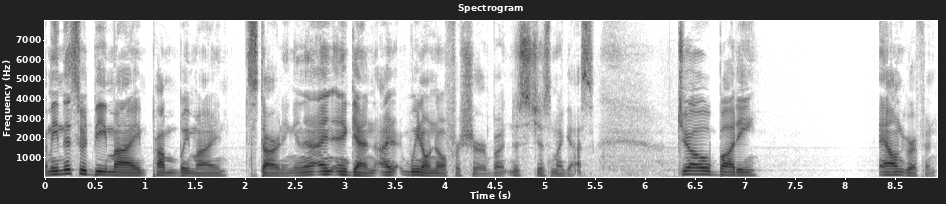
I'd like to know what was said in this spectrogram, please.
I mean, this would be my probably my starting, and, and again, I we don't know for sure, but this is just my guess. Joe, Buddy, Alan Griffin,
